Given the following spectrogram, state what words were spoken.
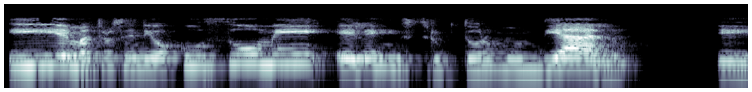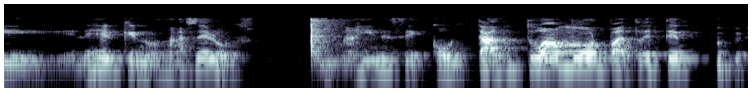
y el maestro ascendido Kuzumi, él es instructor mundial. él es el que nos hace los, imagínense, con tanto amor para todo este,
